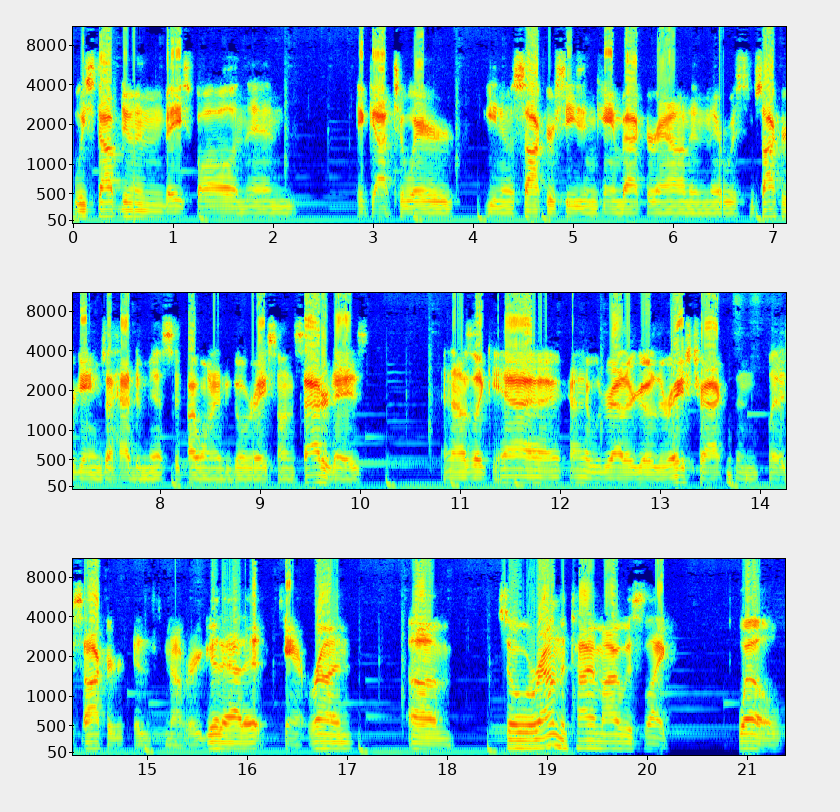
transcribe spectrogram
we stopped doing baseball and then it got to where, you know, soccer season came back around and there was some soccer games I had to miss if I wanted to go race on Saturdays. And I was like, yeah, I kind of would rather go to the racetrack than play soccer because I'm not very good at it, can't run. Um, so around the time I was like 12,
